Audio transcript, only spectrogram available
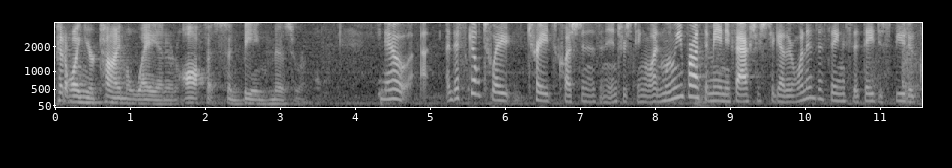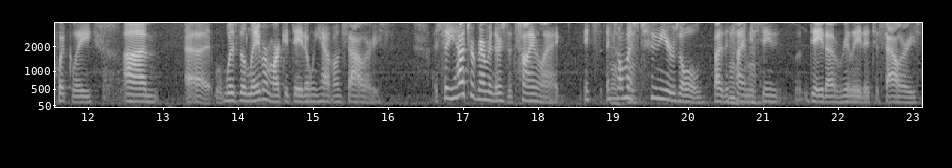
piddling your time away in an office and being miserable. You know, uh, the skilled tra- trades question is an interesting one. When we brought the manufacturers together, one of the things that they disputed quickly um, uh, was the labor market data we have on salaries. So you have to remember there's a time lag. It's it's almost two years old by the time you see data related to salaries,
